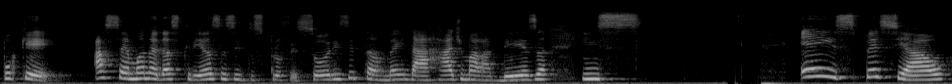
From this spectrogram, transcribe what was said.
porque a Semana é das Crianças e dos Professores e também da Rádio Maladeza, em, em especial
